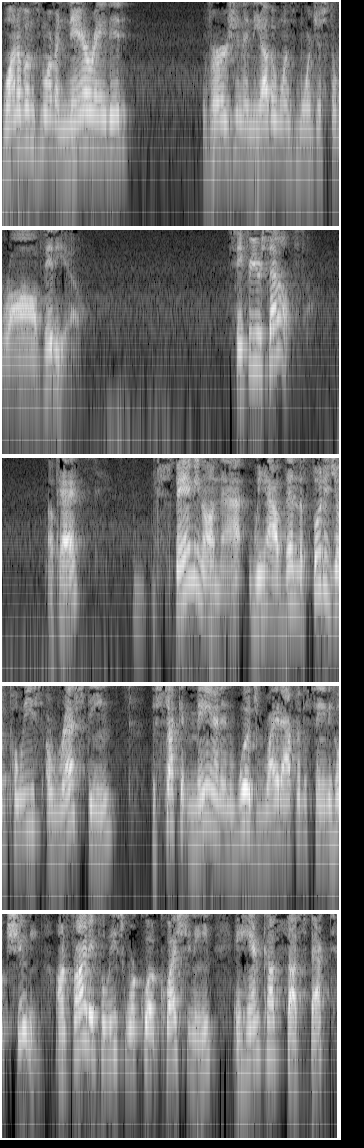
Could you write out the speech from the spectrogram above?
One of them's more of a narrated version, and the other one's more just the raw video. See for yourself. Okay? expanding on that, we have then the footage of police arresting the second man in Woods right after the Sandy Hook shooting. On Friday, police were, quote, questioning a handcuffed suspect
